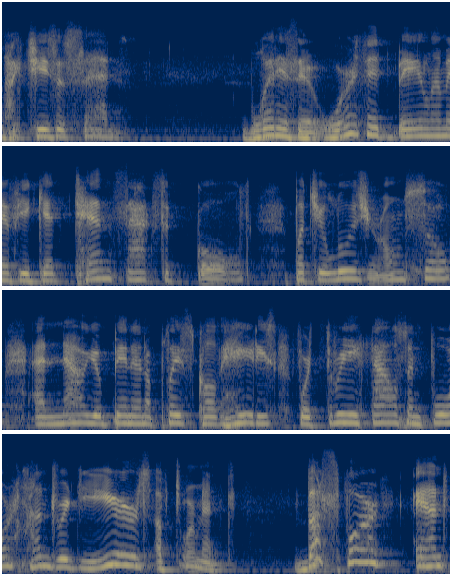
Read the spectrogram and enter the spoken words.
like Jesus said, what is it worth it, Balaam, if you get 10 sacks of gold, but you lose your own soul? And now you've been in a place called Hades for 3,400 years of torment, thus far and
